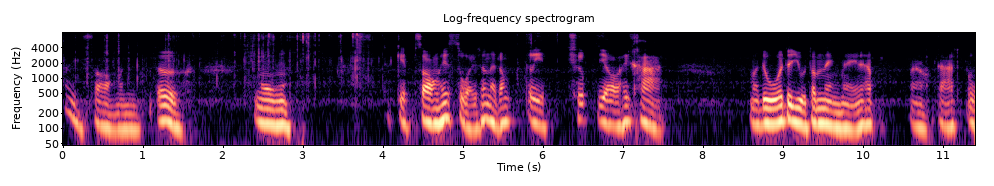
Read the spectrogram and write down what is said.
ไอ้ซองมัน เออ งง จะเก็บซองให้สวยสักหน่อยต้องกรีดชึบเดียวให้ขาด มาดูว่าจะอยู่ตำแหน่งไหนนะครับอ้าวการ์ดโอ้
